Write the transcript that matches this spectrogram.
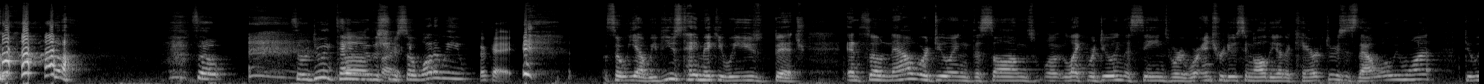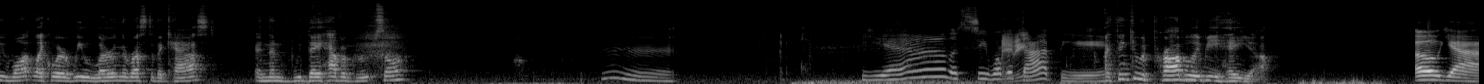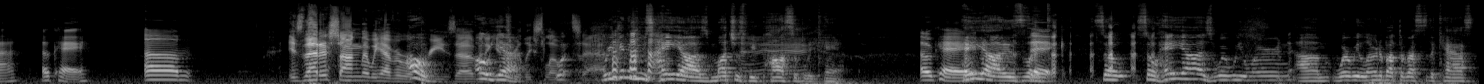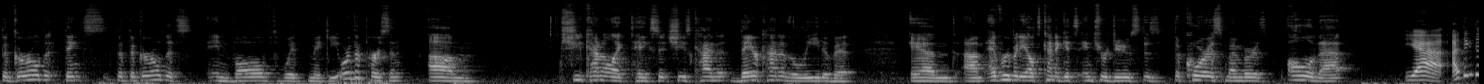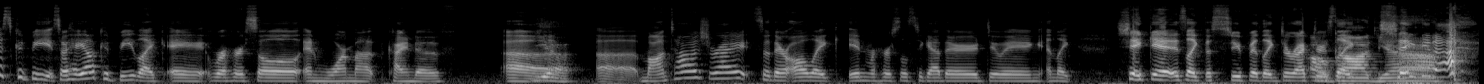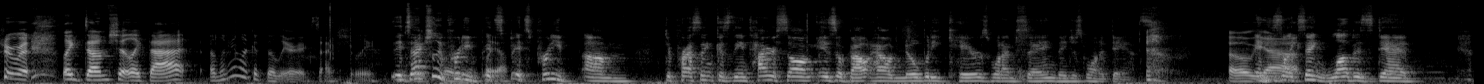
so, so we're doing Taming Oh, of the Shrew. So what do we? Okay. So yeah, we've used Hey Mickey, we used Bitch, and so now we're doing the songs like we're doing the scenes where we're introducing all the other characters. Is that what we want? Do we want like where we learn the rest of the cast and then we- they have a group song? hmm. Yeah. Let's see. What Maybe. would that be? I think it would probably be Hey Ya. Oh yeah. Okay. Um. Is that a song that we have a Oh, reprise of? Oh it gets yeah. really slow Well, and sad. We're gonna use Hey Ya as much as we possibly can. Okay. Hey Ya is like so so Hey Ya is where we learn um, where we learn about the rest of the cast. The girl that thinks that the girl that's involved with Mickey or the person, um, she kind of like takes it. She's kind of they're kind of the lead of it, and um, everybody else kind of gets introduced as the chorus members. All of that. Yeah, I think this could be so. Hey Ya could be like a rehearsal and warm up kind of. Uh, Yeah. Uh, montage, right? So they're all like in rehearsals together, doing and like shake it is like the stupid like directors Oh, God, like yeah. shake it out or like dumb shit like that. Uh, let me look at the lyrics actually. It's actually pretty. It's off. it's pretty um, depressing because the entire song is about how nobody cares what I'm saying. They just want to dance. oh And yeah. he's like saying love is dead.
